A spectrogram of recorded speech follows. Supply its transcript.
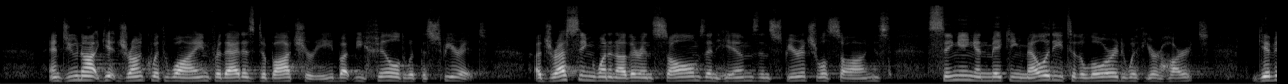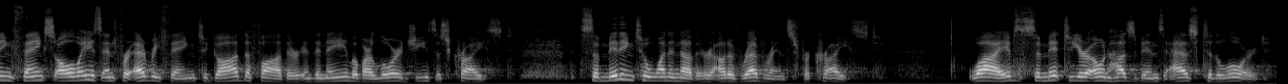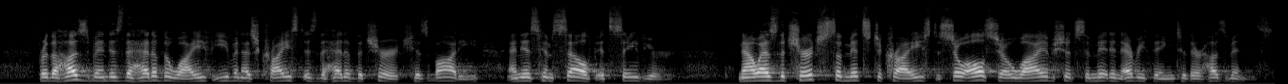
And do not get drunk with wine, for that is debauchery, but be filled with the Spirit addressing one another in psalms and hymns and spiritual songs, singing and making melody to the Lord with your heart, giving thanks always and for everything to God the Father in the name of our Lord Jesus Christ, submitting to one another out of reverence for Christ. Wives, submit to your own husbands as to the Lord. For the husband is the head of the wife, even as Christ is the head of the church, his body, and is himself its Savior. Now, as the church submits to Christ, so also wives should submit in everything to their husbands.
